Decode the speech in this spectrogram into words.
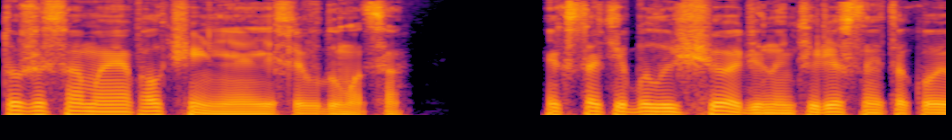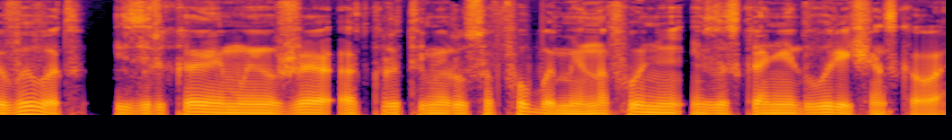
То же самое ополчение, если вдуматься. И, кстати, был еще один интересный такой вывод, изрекаемый уже открытыми русофобами на фоне изысканий Двуреченского,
